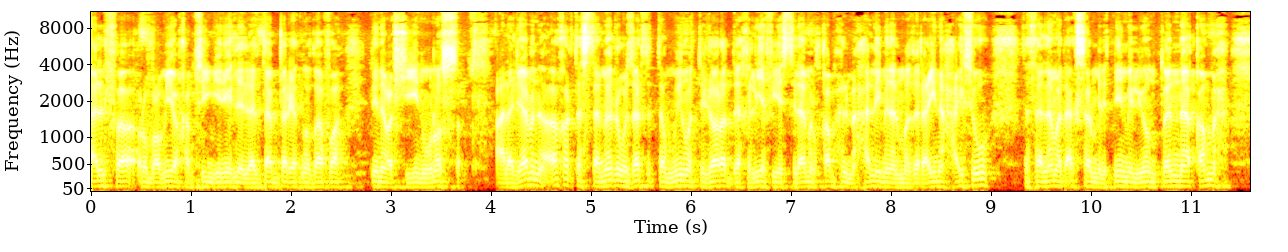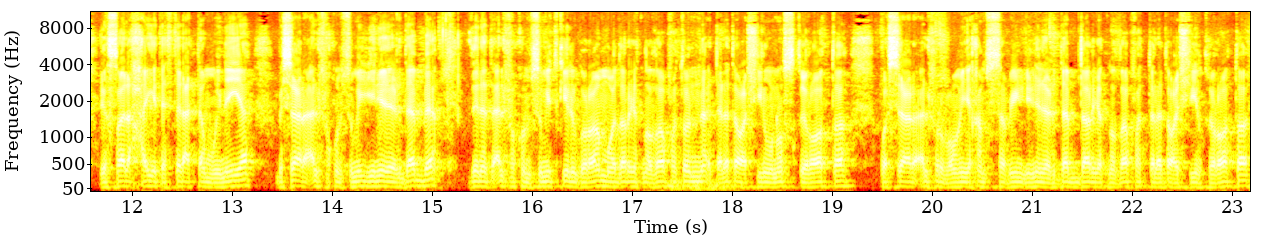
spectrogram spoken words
1450 جنيه للإرداب درجة نظافة 22 ونص. على جانب آخر تستمر وزارة التموين والتجارة الداخلية في استلام القمح المحلي من المزارعين حيث تسلمت أكثر من 2 مليون طن قمح لصالح هيئة السلع التموينية بسعر 1500 جنيه للإرداب زينة 1500 كيلو جرام ودرجة نظافة 23 ونص قيراط وسعر 1475 جنيه للإرداب درجة نظافة 23 قيراط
